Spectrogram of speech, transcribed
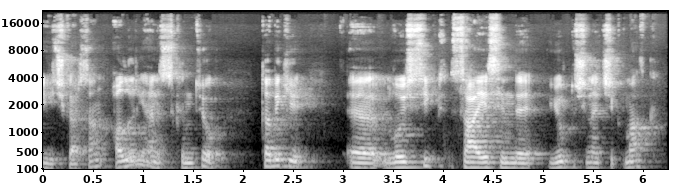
iyi çıkarsan alır yani sıkıntı yok. Tabii ki e, lojistik sayesinde yurt dışına çıkmak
